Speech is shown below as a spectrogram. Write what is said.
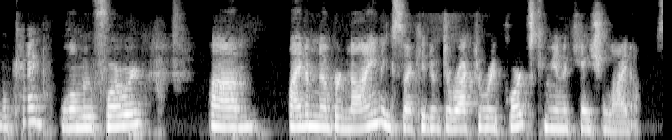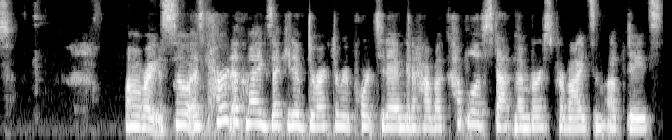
Okay, we'll move forward. Um, item number nine, Executive Director reports, communication items. All right, so as part of my executive director report today, I'm going to have a couple of staff members provide some updates.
